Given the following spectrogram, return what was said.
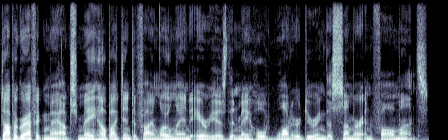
Topographic maps may help identify lowland areas that may hold water during the summer and fall months.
